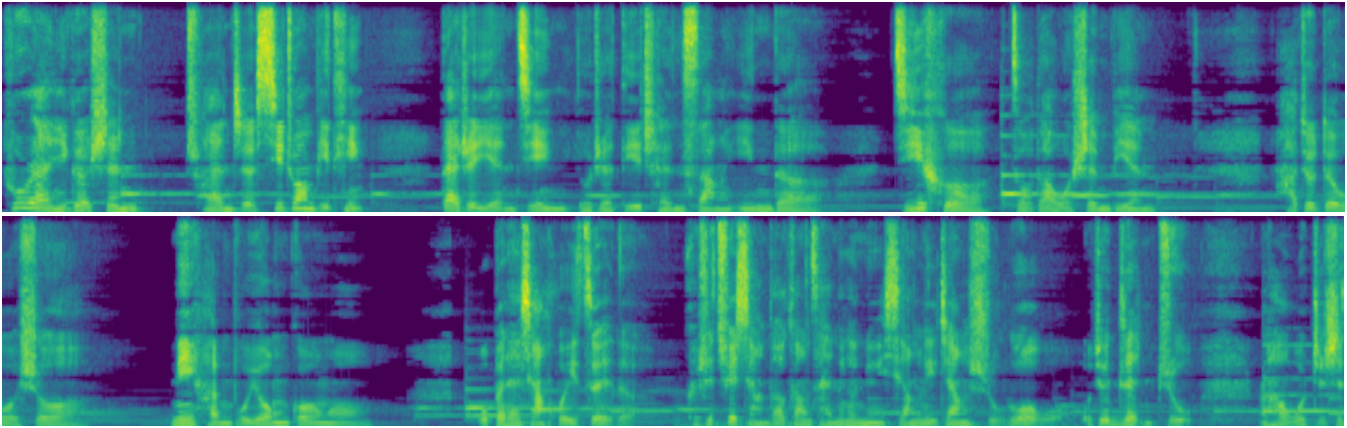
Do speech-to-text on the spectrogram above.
突然一个身穿着西装笔挺、戴着眼镜、有着低沉嗓音的集合走到我身边，他就对我说：“你很不用功哦。”我本来想回嘴的，可是却想到刚才那个女乡里这样数落我，我就忍住，然后我只是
